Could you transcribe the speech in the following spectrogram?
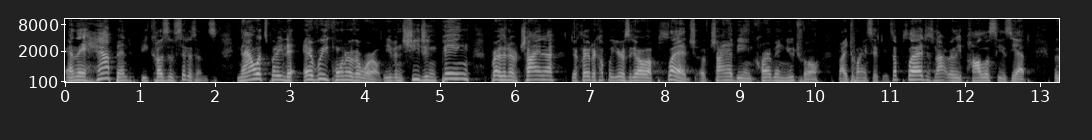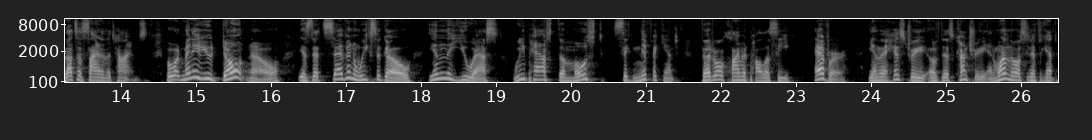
And they happened because of citizens. Now it's spreading to every corner of the world. Even Xi Jinping, president of China, declared a couple years ago a pledge of China being carbon neutral by 2060. It's a pledge, it's not really policies yet, but that's a sign of the times. But what many of you don't know is that seven weeks ago in the US, we passed the most significant federal climate policy ever in the history of this country, and one of the most significant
